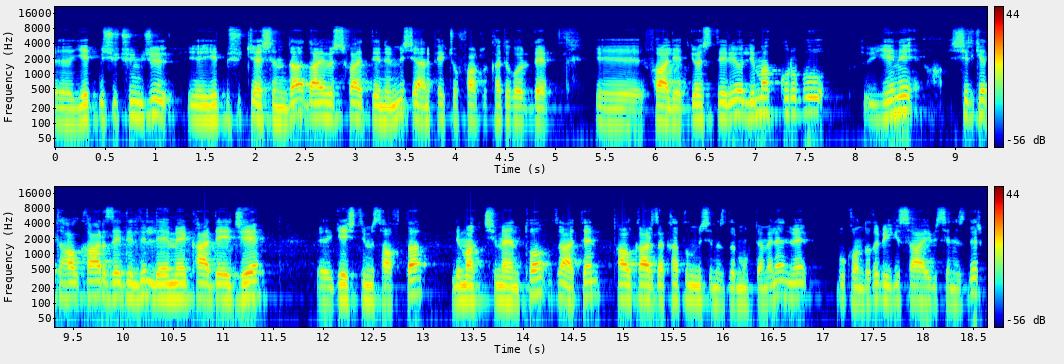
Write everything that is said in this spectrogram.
73. E, 73 e, yaşında Diversified denilmiş. Yani pek çok farklı kategoride e, faaliyet gösteriyor. Limak grubu yeni şirketi halka arz edildi. LMKDC e, geçtiğimiz hafta Limak Çimento zaten halka arza katılmışsınızdır muhtemelen ve bu konuda da bilgi sahibisinizdir.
